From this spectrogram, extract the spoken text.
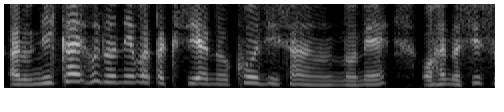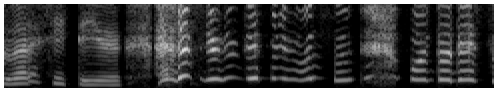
あの、2回ほどね、私、あの、コージーさんのね、お話素晴らしいっていう話をしております。本当です。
